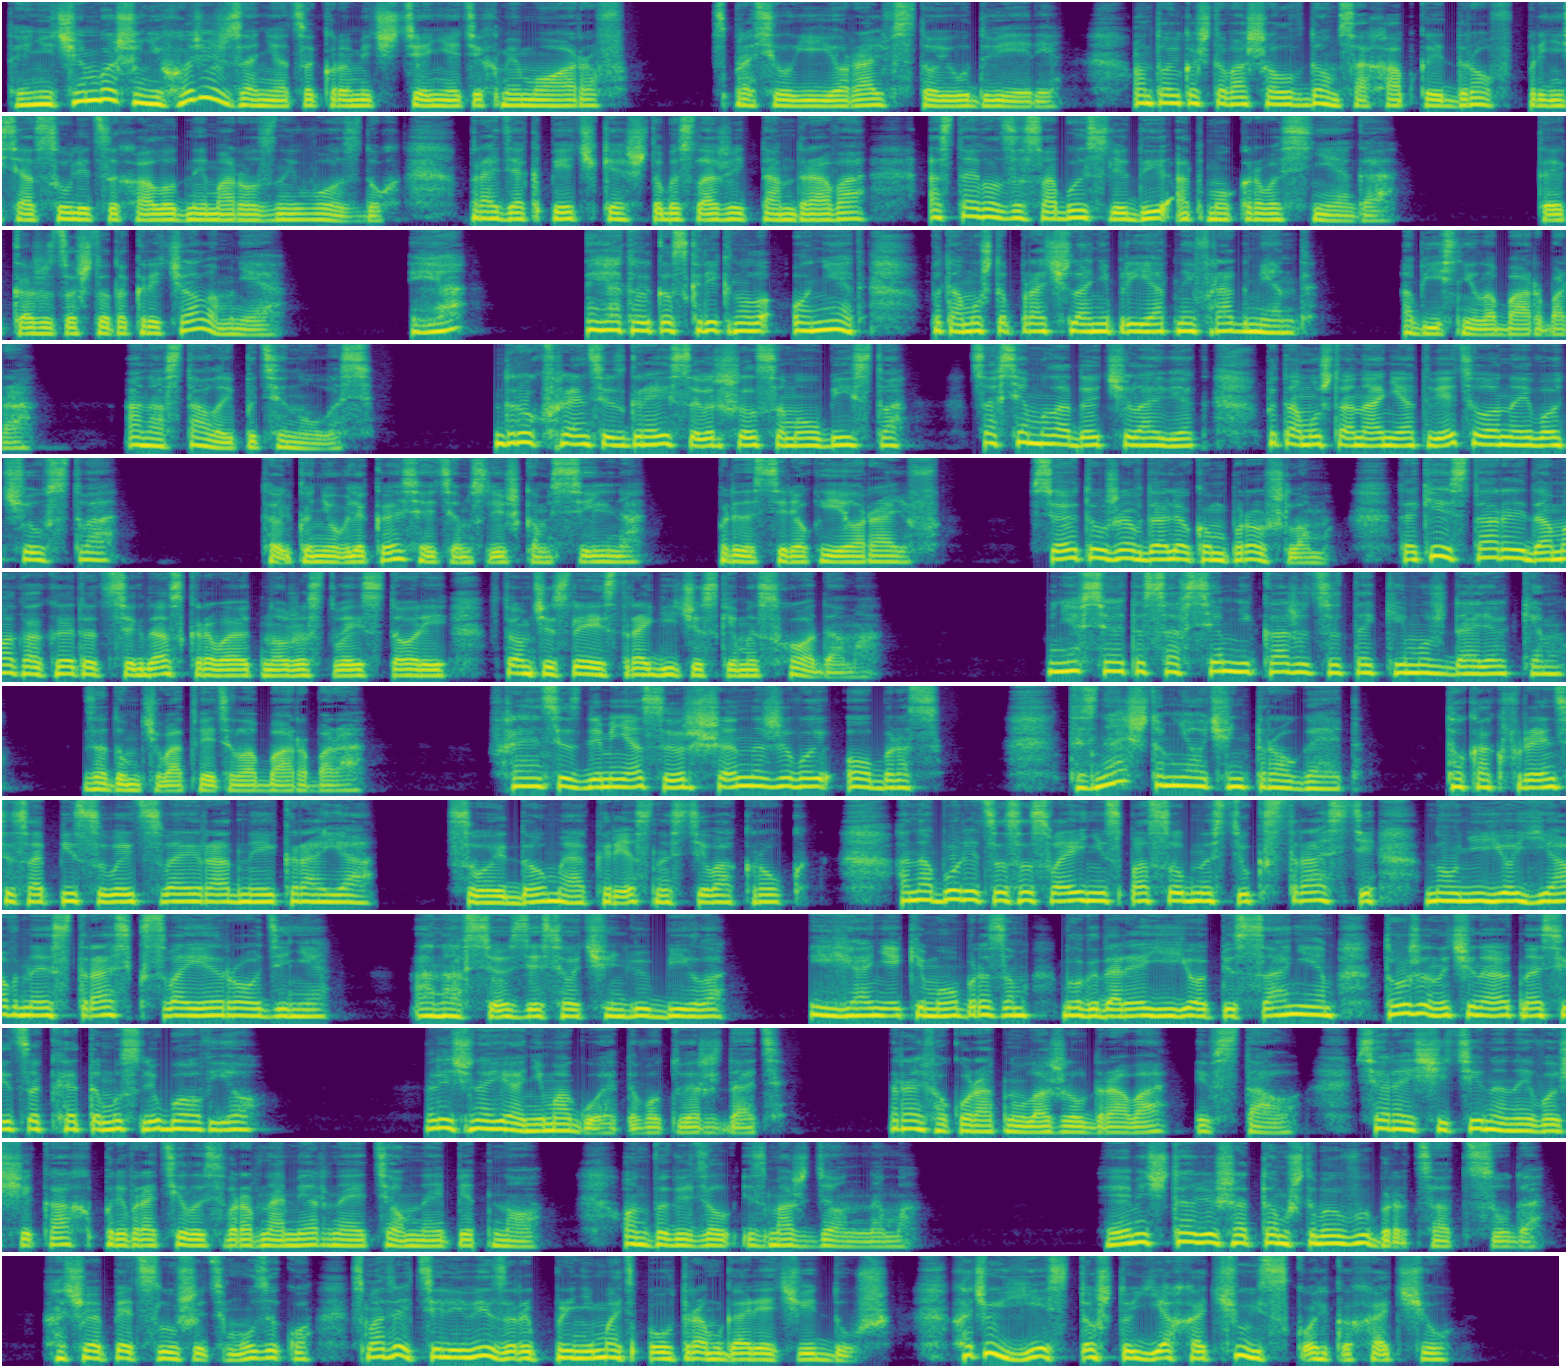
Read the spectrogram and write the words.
«Ты ничем больше не хочешь заняться, кроме чтения этих мемуаров?» — спросил ее Ральф, стоя у двери. Он только что вошел в дом с охапкой дров, принеся с улицы холодный морозный воздух. Пройдя к печке, чтобы сложить там дрова, оставил за собой следы от мокрого снега. «Ты, кажется, что-то кричала мне?» «Я?» «Я только скрикнула «О, нет!», потому что прочла неприятный фрагмент», — объяснила Барбара. Она встала и потянулась. Друг Фрэнсис Грей совершил самоубийство. Совсем молодой человек, потому что она не ответила на его чувства. «Только не увлекайся этим слишком сильно», — предостерег ее Ральф. Все это уже в далеком прошлом. Такие старые дома, как этот, всегда скрывают множество историй, в том числе и с трагическим исходом». «Мне все это совсем не кажется таким уж далеким, задумчиво ответила Барбара. Фрэнсис для меня совершенно живой образ. Ты знаешь, что меня очень трогает? То, как Фрэнсис описывает свои родные края, свой дом и окрестности вокруг. Она борется со своей неспособностью к страсти, но у нее явная страсть к своей родине. Она все здесь очень любила. И я неким образом, благодаря ее описаниям, тоже начинаю относиться к этому с любовью. Лично я не могу этого утверждать. Ральф аккуратно уложил дрова и встал. Серая щетина на его щеках превратилась в равномерное темное пятно. Он выглядел изможденным. «Я мечтаю лишь о том, чтобы выбраться отсюда. Хочу опять слушать музыку, смотреть телевизор и принимать по утрам горячий душ. Хочу есть то, что я хочу и сколько хочу.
